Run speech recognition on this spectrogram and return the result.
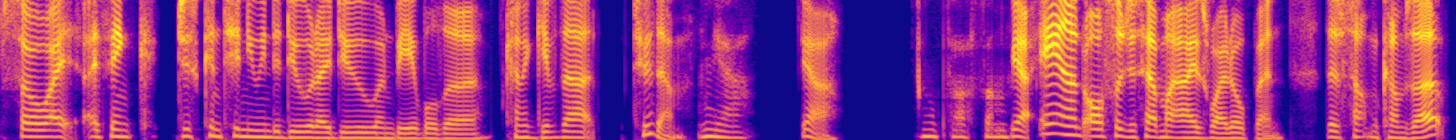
So I, I think just continuing to do what I do and be able to kind of give that to them. Yeah. Yeah. That's awesome. Yeah. And also just have my eyes wide open that if something comes up,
